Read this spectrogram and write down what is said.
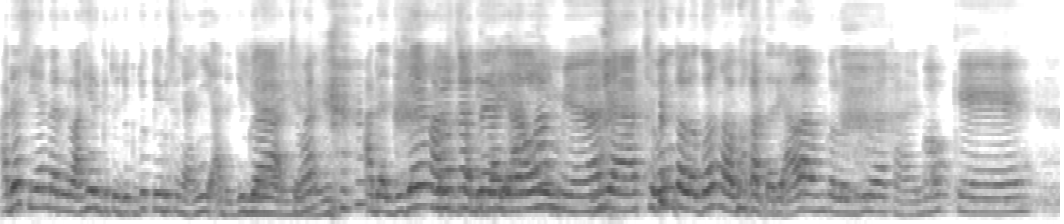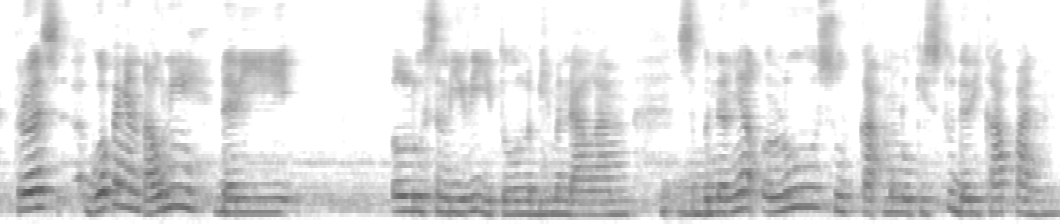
ada sih yang dari lahir gitu juk-juk dia bisa nyanyi, ada juga. Iya, iya, cuman iya. ada juga yang harus bisa bakat dari dipelajarin. alam ya. Iya, cuman kalau gua nggak bakat dari alam kalau gua kan. Oke, terus gue pengen tahu nih dari lu sendiri gitu lebih mendalam. Mm-mm. Sebenarnya lu suka melukis tuh dari kapan?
